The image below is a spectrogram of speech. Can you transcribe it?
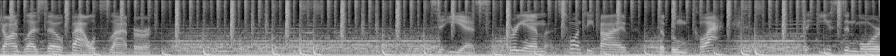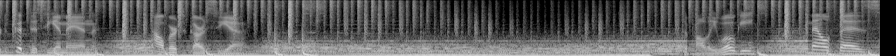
John Blesdo, Foul Slapper. To ES 3M25. To Boom Clack. To Easton Ward. Good to see you, man. Albert Garcia. To Polly Wogie. Melfez.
